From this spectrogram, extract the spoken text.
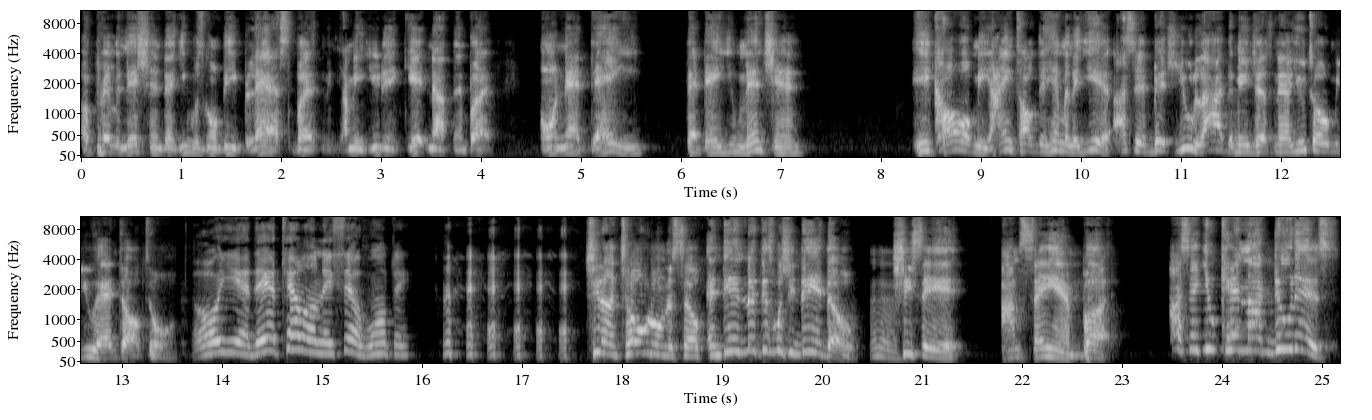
a premonition that you was going to be blessed, but I mean, you didn't get nothing. But on that day, that day you mentioned, he called me. I ain't talked to him in a year. I said, bitch, you lied to me just now. You told me you hadn't talked to him. Oh yeah, they'll tell on themselves, won't they? She done told on herself. And then look, this is what she did though. Mhm. She said, I'm saying, but. I said, you cannot do this.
